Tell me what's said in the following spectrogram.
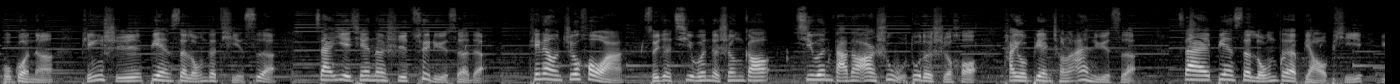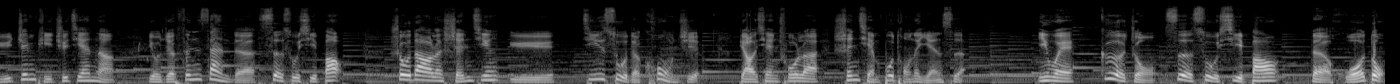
不过呢，平时变色龙的体色在夜间呢是翠绿色的，天亮之后啊，随着气温的升高，气温达到二十五度的时候，它又变成了暗绿色。在变色龙的表皮与真皮之间呢，有着分散的色素细胞。受到了神经与激素的控制，表现出了深浅不同的颜色。因为各种色素细胞的活动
